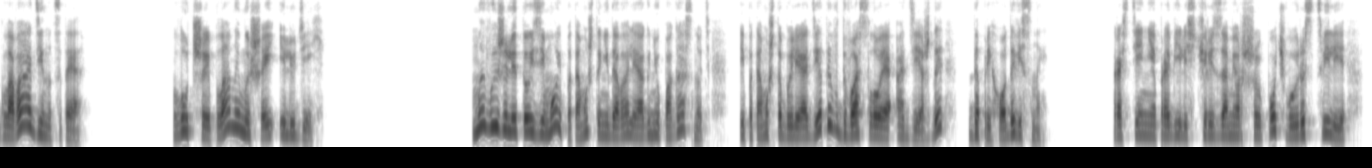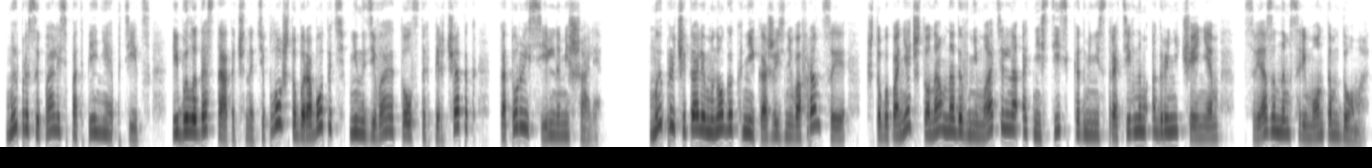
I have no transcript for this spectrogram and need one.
Глава 11. Лучшие планы мышей и людей. Мы выжили той зимой, потому что не давали огню погаснуть и потому что были одеты в два слоя одежды до прихода весны. Растения пробились через замерзшую почву и расцвели. Мы просыпались под пение птиц, и было достаточно тепло, чтобы работать, не надевая толстых перчаток, которые сильно мешали. Мы прочитали много книг о жизни во Франции, чтобы понять, что нам надо внимательно отнестись к административным ограничениям, связанным с ремонтом дома.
